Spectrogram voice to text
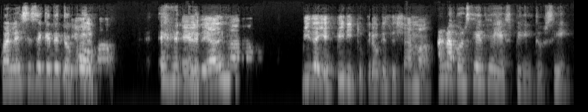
¿Cuál es ese que te tocó? el de alma, vida y espíritu, creo que se llama. Alma, conciencia y espíritu, sí.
